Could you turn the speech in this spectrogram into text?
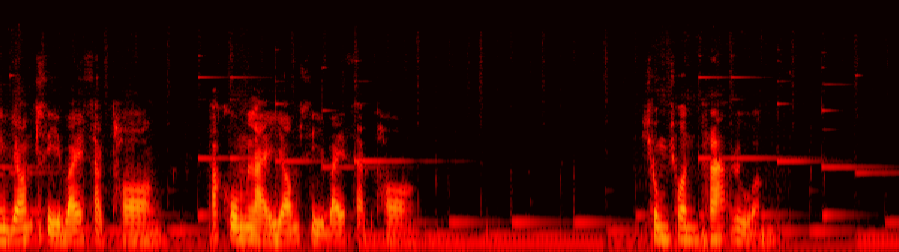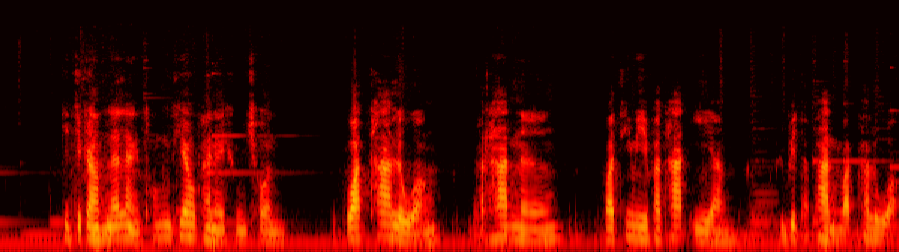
งย้อมสีใบสักทองผ้าคลุมไหล่ย้อมสีใบสักทอง ชุมชนพระหลวง กิจกรรมและแหล่งท่องเที่ยวภายในชุมชน วัดท่าหลวง พระธาตุเนิง วัดที่มีพระธาตุเอียง พิพิธภัณฑ์วัดพระหลวง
